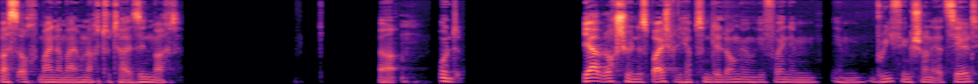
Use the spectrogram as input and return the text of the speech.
was auch meiner Meinung nach total Sinn macht. Ja, und ja, noch schönes Beispiel. Ich habe es im DeLong irgendwie vorhin im, im Briefing schon erzählt.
